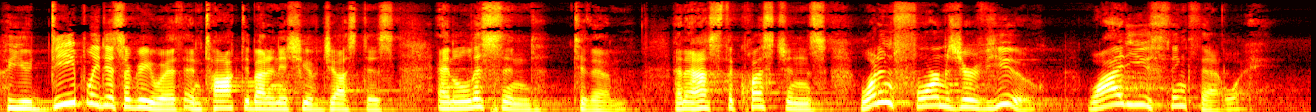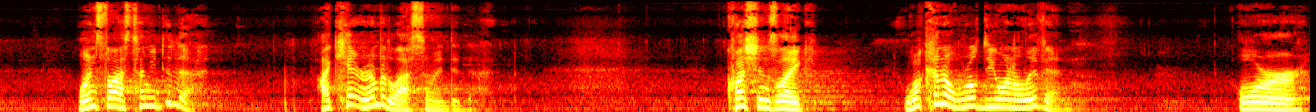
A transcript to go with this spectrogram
who you deeply disagree with and talked about an issue of justice and listened to them and asked the questions what informs your view? Why do you think that way? When's the last time you did that? I can't remember the last time I did that. Questions like, what kind of world do you want to live in? Or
